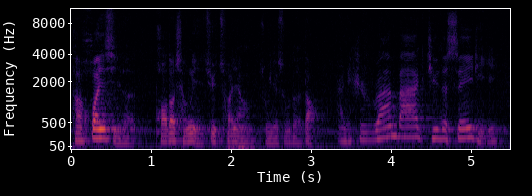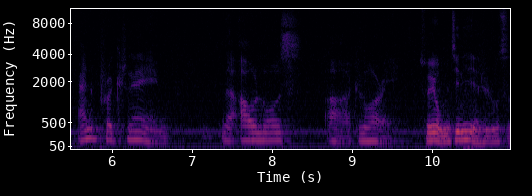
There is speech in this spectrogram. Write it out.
她欢喜的跑到城里去传扬主耶稣的道。 And he ran back to the city and proclaimed the, our Lord's uh, glory. 所以我们今天也是如此，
